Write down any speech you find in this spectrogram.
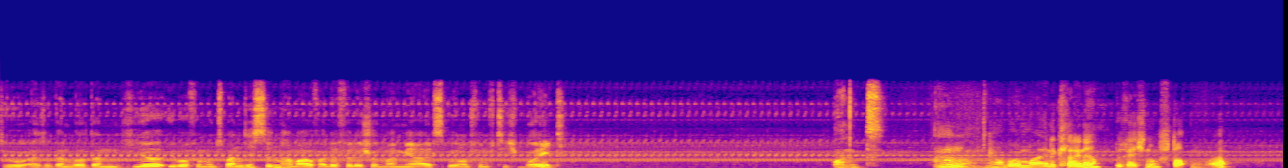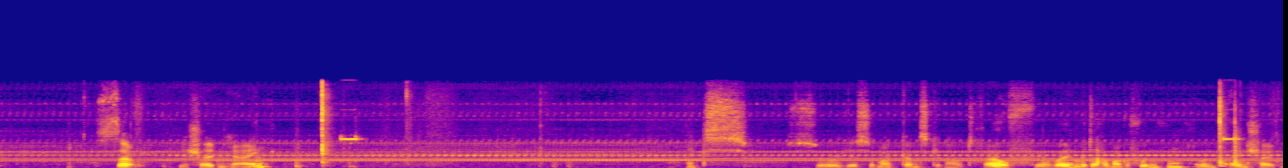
So, also wenn wir dann hier über 25 sind, haben wir auf alle Fälle schon mal mehr als 250 Volt. Und ja, wollen wir eine kleine Berechnung starten. Wa? So, wir schalten hier ein. Nix. So, hier sind wir ganz genau drauf. Jawohl, Mitte haben wir gefunden und einschalten.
